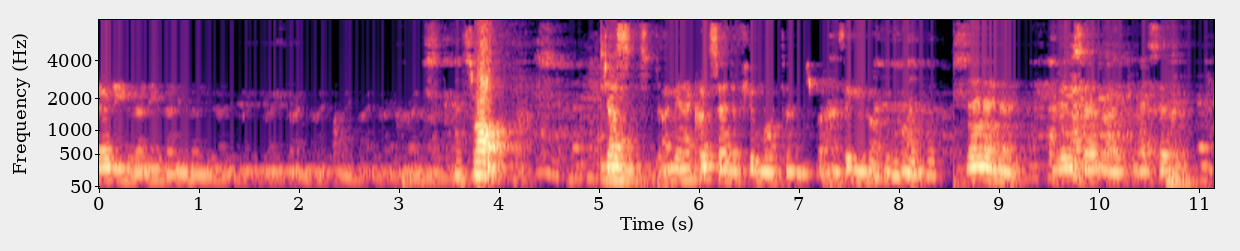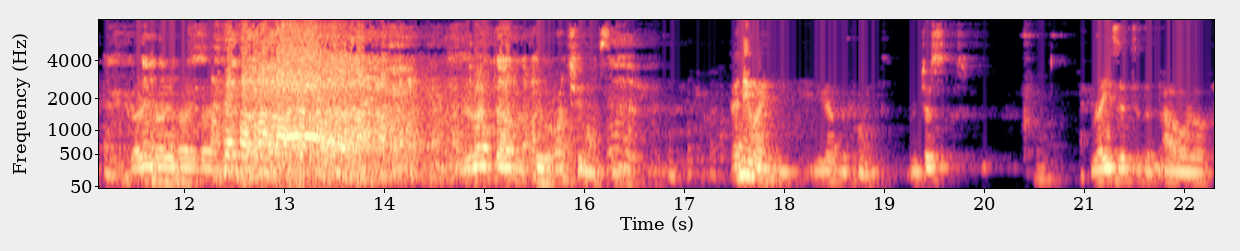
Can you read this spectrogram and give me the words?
very, very, very, very, very, very, very, very, very, very, small. Just, I mean, I could say it a few more times, but I think you got the point. No, no, no. You didn't say it right. I said very, very, very, very. You left out a few ochins there. Anyway, you got the point. We just raise it to the power of.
